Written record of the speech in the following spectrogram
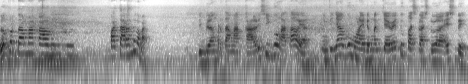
Lu pertama kali pacaran tuh kapan? Dibilang pertama kali sih gue nggak tahu ya. Intinya gue mulai demen cewek tuh pas kelas 2 SD.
